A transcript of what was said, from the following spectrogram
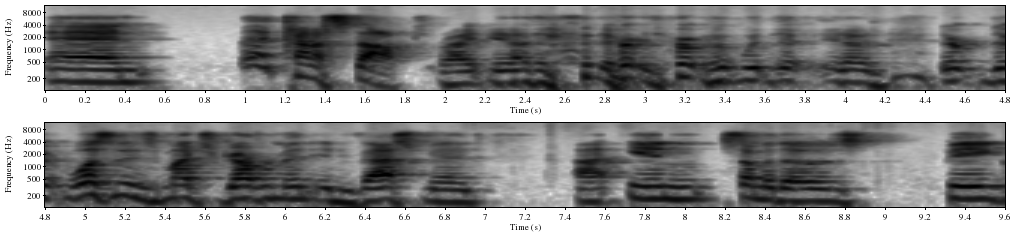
and that kind of stopped, right? You know, there, there, there, you know, there, there wasn't as much government investment uh, in some of those big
